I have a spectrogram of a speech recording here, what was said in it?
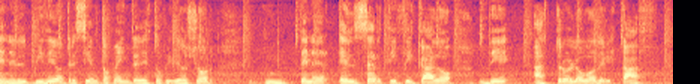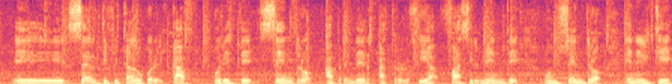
en el video 320 de estos videos short mm, tener el certificado de astrólogo del CAF eh, certificado por el CAF por este centro aprender astrología fácilmente un centro en el que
